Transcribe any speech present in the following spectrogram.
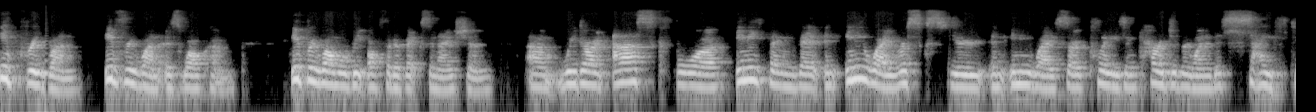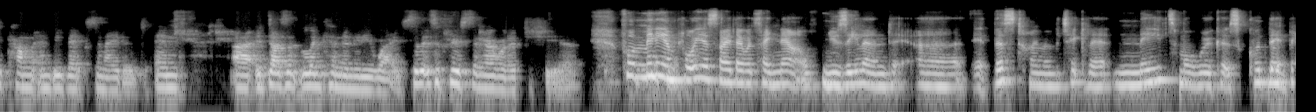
Everyone, everyone is welcome. Everyone will be offered a vaccination. Um, we don't ask for anything that in any way risks you in any way. So please encourage everyone. It is safe to come and be vaccinated, and uh, it doesn't link in in any way. So that's the first thing I wanted to share. For many employers, though, they would say now New Zealand uh, at this time in particular needs more workers. Could that be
